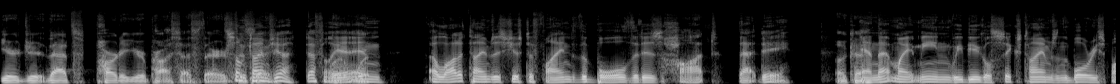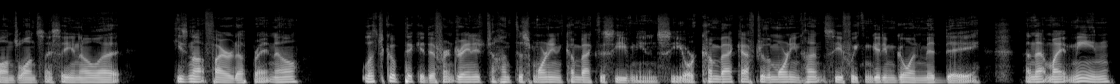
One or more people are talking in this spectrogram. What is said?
You're ju- that's part of your process there. Sometimes, yeah, definitely. What- and a lot of times it's just to find the bull that is hot that day. Okay. And that might mean we bugle six times and the bull responds once. And I say, you know what? He's not fired up right now. Let's go pick a different drainage to hunt this morning and come back this evening and see, or come back after the morning hunt and see if we can get him going midday. And that might mean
